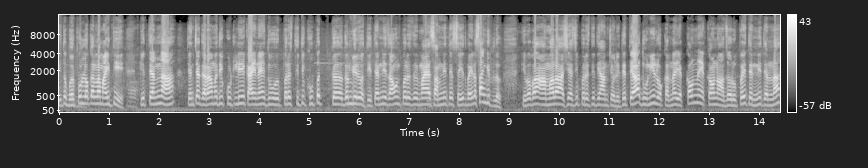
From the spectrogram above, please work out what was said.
इथं भरपूर लोकांना माहिती आहे की त्यांना त्यांच्या घरामध्ये कुठलीही काय नाही दु परिस्थिती खूपच क गंभीर होती. त्यांनी जाऊन परत माझ्या सामने ते सईदबाईला सांगितलं की बाबा आम्हाला अशी अशी परिस्थिती आमच्यावली ते त्या दोन्ही लोकांना एकावन्न एकावन्न हजार रुपये त्यांनी त्यांना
